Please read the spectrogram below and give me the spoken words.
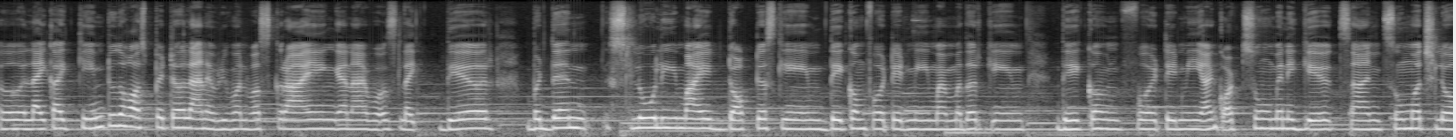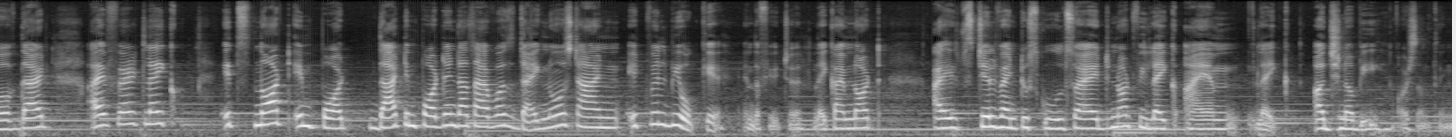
Uh, like, I came to the hospital and everyone was crying, and I was like there. But then, slowly, my doctors came, they comforted me. My mother came, they comforted me. I got so many gifts and so much love that I felt like it's not import that important as I was diagnosed, and it will be okay in the future. Like, I'm not I still went to school, so I did not feel like I am like ajnabi or something.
